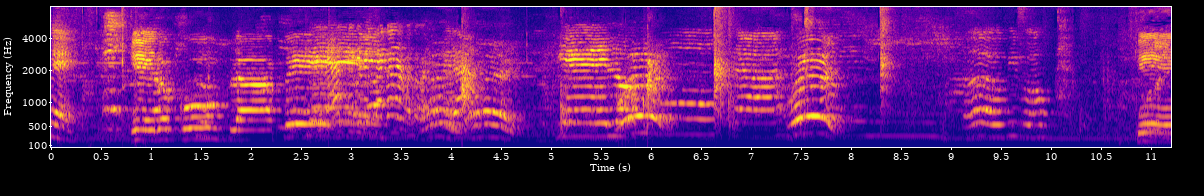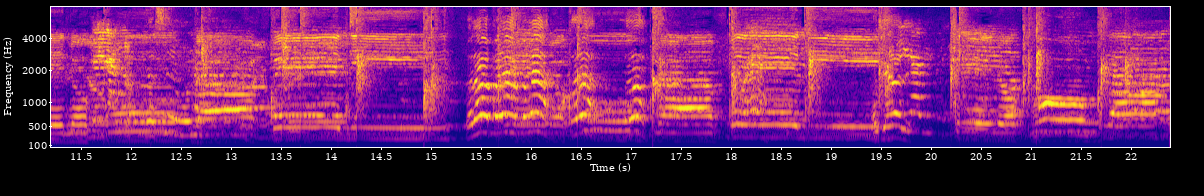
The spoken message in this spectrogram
¿Qué? Que lo cumpla feliz. Que lo cumpla. Vivo. Que lo cumpla feliz. Pará, pará, Que pará, cumpla feliz. Que lo cumpla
